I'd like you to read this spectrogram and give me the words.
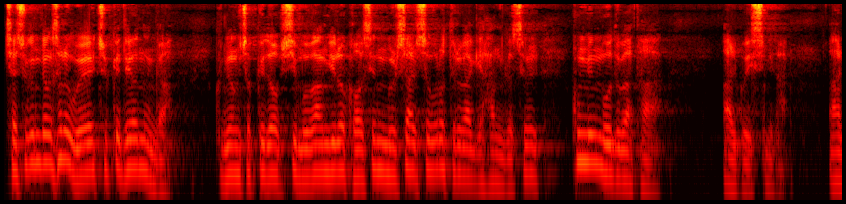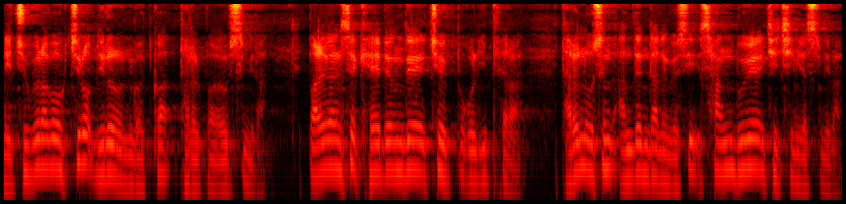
최수근 병사는 왜 죽게 되었는가? 구명조끼도 없이 무방비로 거센 물살 속으로 들어가게 한 것을 국민 모두가 다 알고 있습니다. 아니 죽으라고 억지로 밀어넣은 것과 다를 바 없습니다. 빨간색 해병대 체육복을 입혀라. 다른 옷은 안 된다는 것이 상부의 지침이었습니다.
